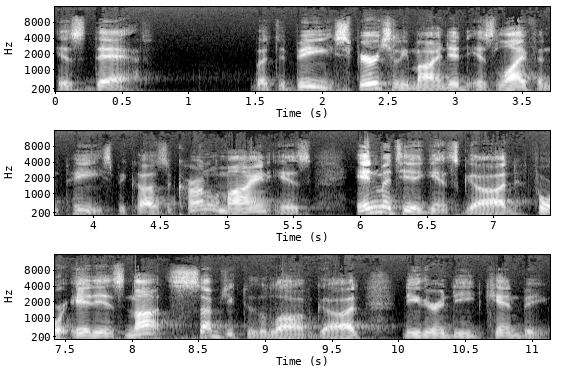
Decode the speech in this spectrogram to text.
is death, but to be spiritually minded is life and peace, because the carnal mind is enmity against God, for it is not subject to the law of God, neither indeed can be.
